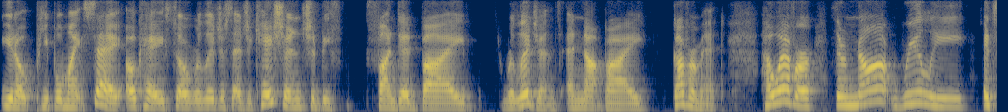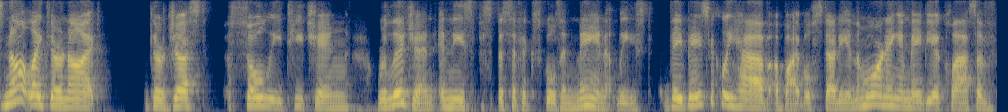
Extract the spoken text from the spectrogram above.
you know people might say okay so religious education should be funded by religions and not by government. However, they're not really, it's not like they're not, they're just solely teaching religion in these specific schools in Maine, at least. They basically have a Bible study in the morning and maybe a class of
